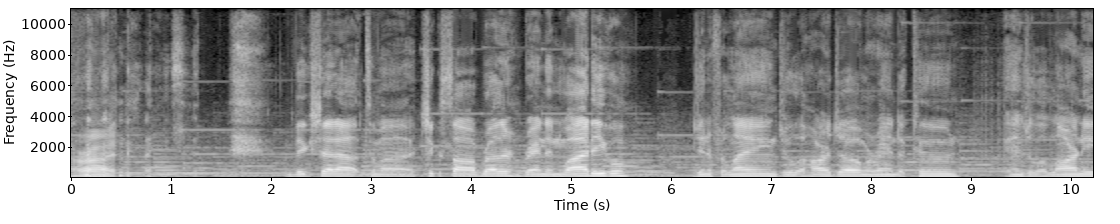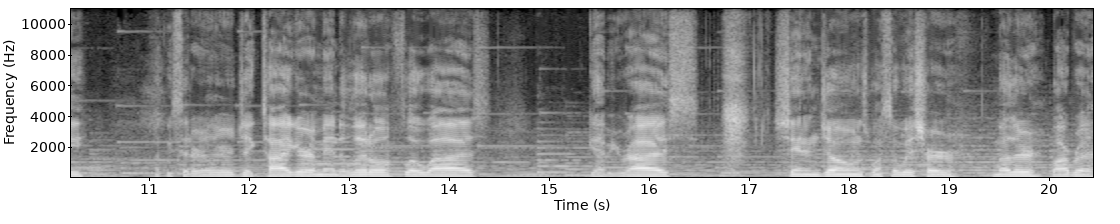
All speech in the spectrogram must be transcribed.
All right. Big shout out to my Chickasaw brother, Brandon Wide Eagle, Jennifer Lane, Jula Harjo, Miranda Kuhn, Angela Larney, like we said earlier, Jake Tiger, Amanda Little, Flo Wise, Gabby Rice, Shannon Jones wants to wish her mother, Barbara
